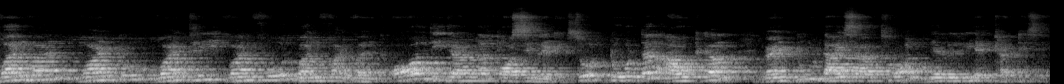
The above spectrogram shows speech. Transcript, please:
1, 1, 1, 2, 1, 3, 1, 4, 1, 5, 1. All these are the possibilities. So total outcome when two dice are thrown, there will be a 36.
